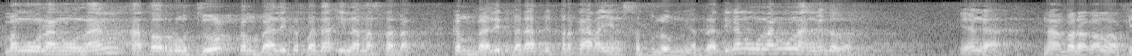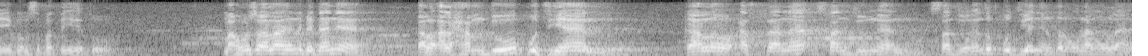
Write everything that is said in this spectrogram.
mengulang-ulang atau rujuk kembali kepada ila sabaq, kembali kepada perkara yang sebelumnya. Berarti kan ulang-ulang gitu loh. Ya enggak? Nah, barakallahu fiikum seperti itu. Mahum salah ini bedanya. Kalau alhamdu pujian, kalau as-sana sanjungan. Sanjungan itu pujian yang terulang-ulang.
